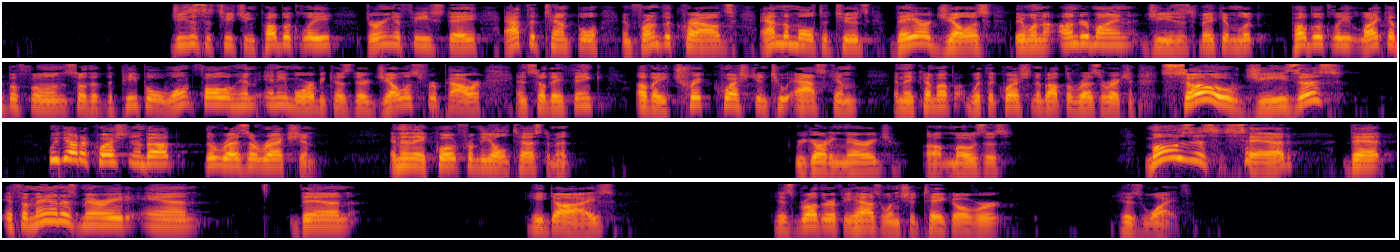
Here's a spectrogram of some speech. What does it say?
Jesus is teaching publicly during a feast day at the temple in front of the crowds and the multitudes. They are jealous. They want to undermine Jesus, make him look publicly like a buffoon so that the people won't follow him anymore because they're jealous for power. And so they think of a trick question to ask him and they come up with the question about the resurrection. So Jesus, we got a question about the resurrection. And then they quote from the Old Testament regarding marriage, uh, Moses. Moses said that if a man is married and then he dies, his brother, if he has one, should take over his wife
